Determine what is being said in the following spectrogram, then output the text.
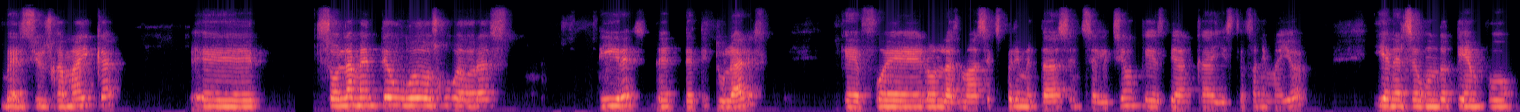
versus Jamaica, eh, solamente hubo dos jugadoras Tigres de, de, titulares, que fueron las más experimentadas en selección, que es Bianca y Stephanie Mayor y en el segundo tiempo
